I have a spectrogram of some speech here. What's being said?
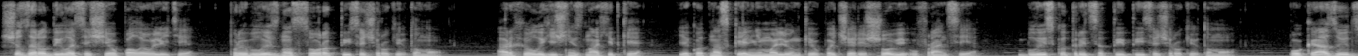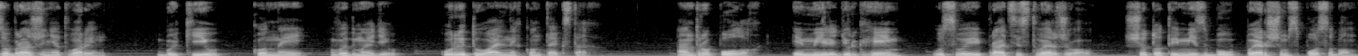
що зародилася ще в палеоліті приблизно 40 тисяч років тому. Археологічні знахідки, як от наскельні малюнки в печері Шові у Франції, близько 30 тисяч років тому, показують зображення тварин, биків, коней, ведмедів у ритуальних контекстах. Антрополог Еміль Дюркгейм у своїй праці стверджував, що тотемізм був першим способом,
